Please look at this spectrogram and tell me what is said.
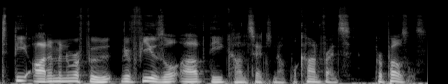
to the Ottoman refu- refusal of the Constantinople Conference proposals.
